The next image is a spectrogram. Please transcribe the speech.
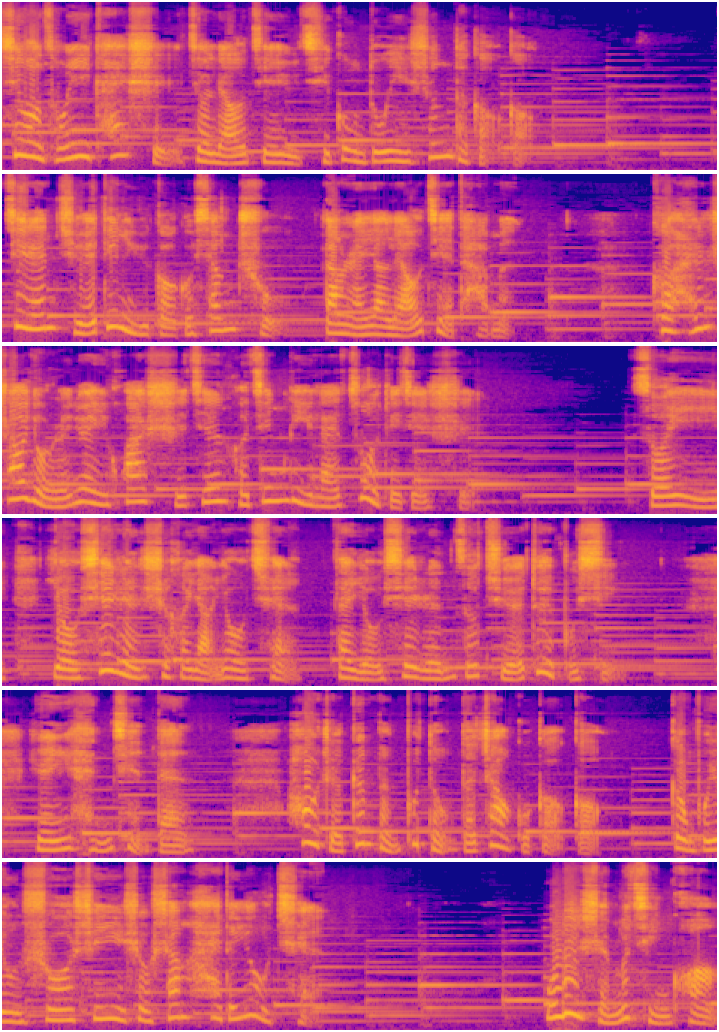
希望从一开始就了解与其共度一生的狗狗。既然决定与狗狗相处，当然要了解它们。可很少有人愿意花时间和精力来做这件事。所以，有些人适合养幼犬，但有些人则绝对不行。原因很简单，后者根本不懂得照顾狗狗，更不用说是易受伤害的幼犬。无论什么情况，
